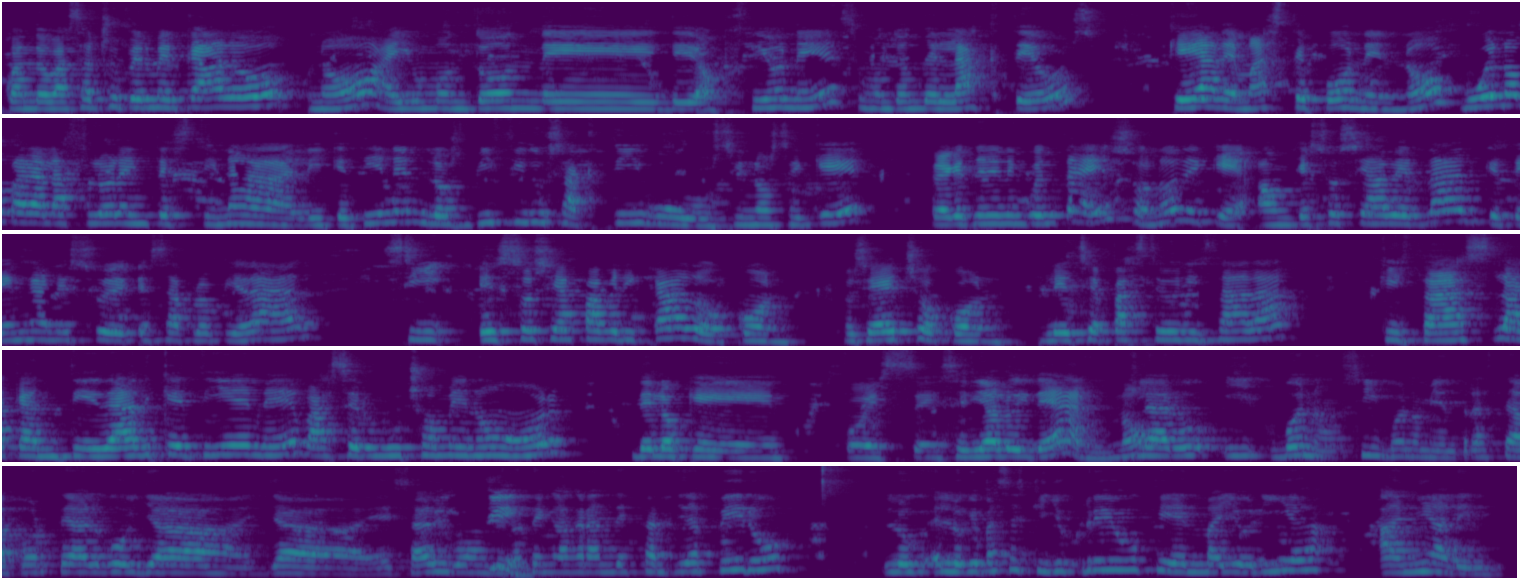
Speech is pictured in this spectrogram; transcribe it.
cuando vas al supermercado, ¿no? Hay un montón de, de opciones, un montón de lácteos que además te ponen, ¿no? Bueno para la flora intestinal y que tienen los bifidus activus y no sé qué, pero hay que tener en cuenta eso, ¿no? De que aunque eso sea verdad, que tengan eso, esa propiedad, si eso se ha fabricado con, o se ha hecho con leche pasteurizada, quizás la cantidad que tiene va a ser mucho menor de lo que pues eh, sería lo ideal, ¿no? Claro, y bueno, sí, bueno, mientras te aporte algo ya, ya es algo, aunque Sí. no tenga grandes cantidades, pero lo, lo que pasa es que yo creo que en mayoría añaden,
